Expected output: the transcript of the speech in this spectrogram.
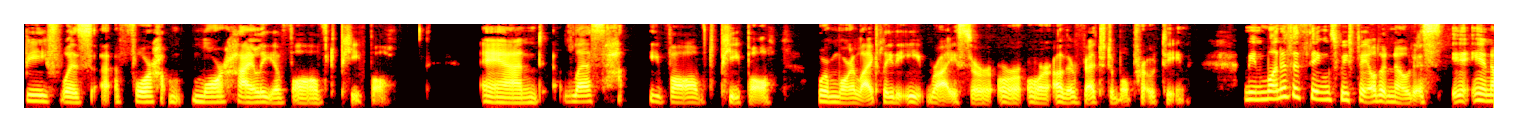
beef was uh, for more highly evolved people and less evolved people were more likely to eat rice or, or, or other vegetable protein. I mean, one of the things we fail to notice in,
